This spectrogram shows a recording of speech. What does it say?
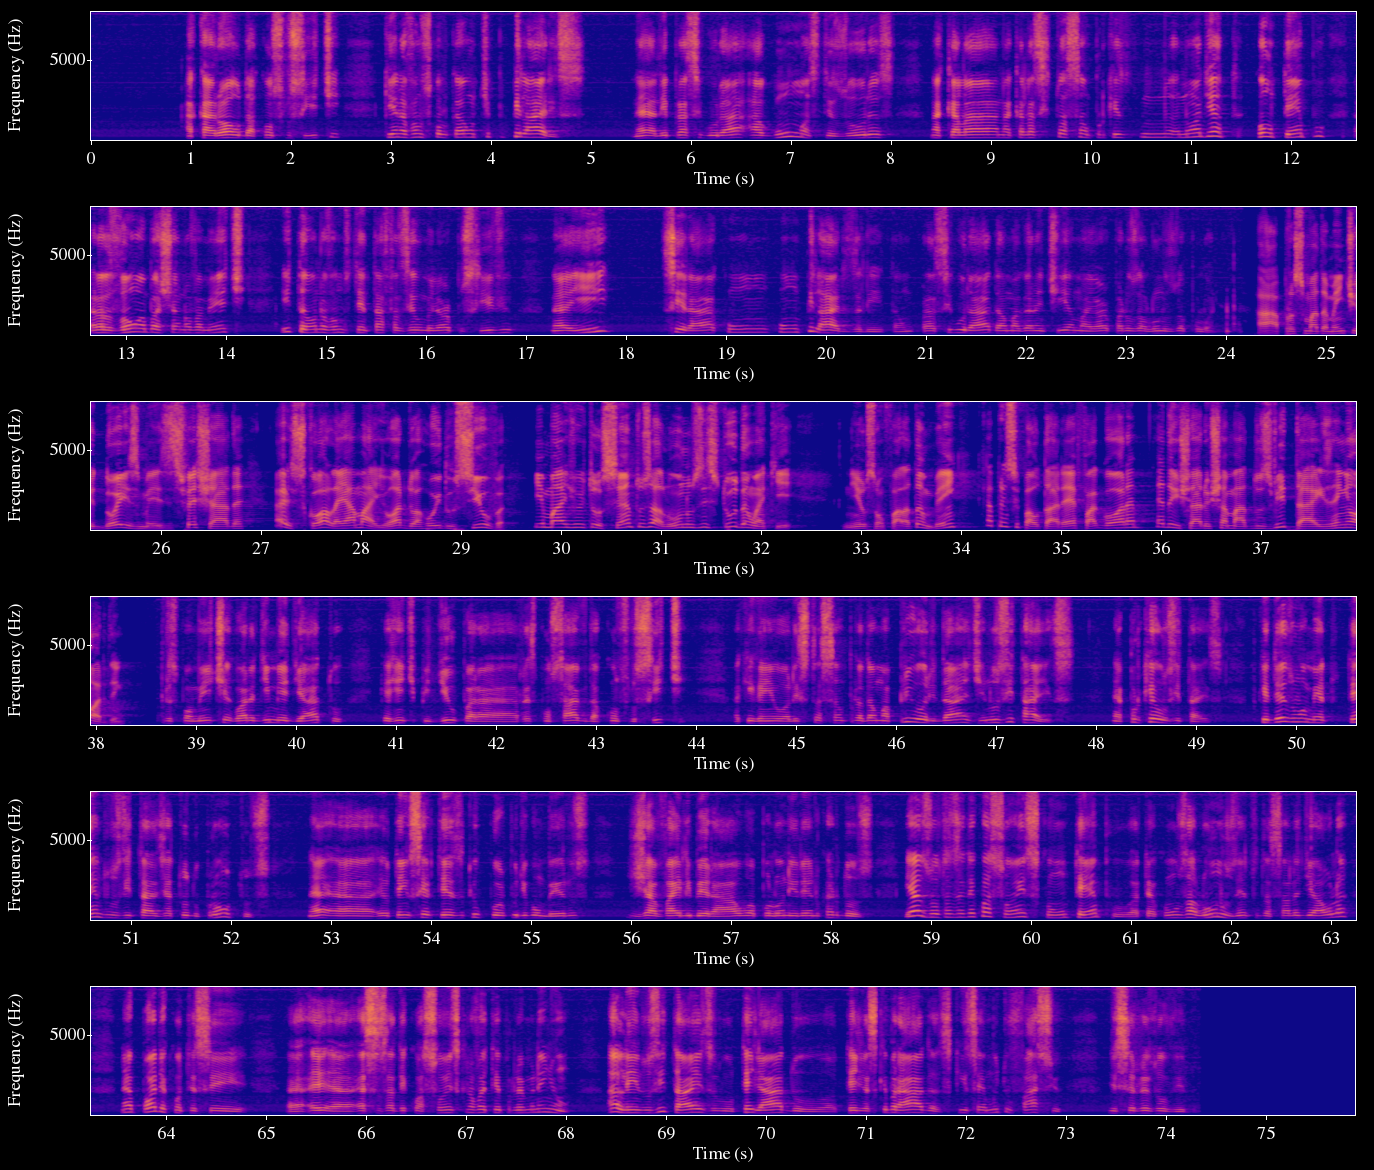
a Carol da Construcity, que nós vamos colocar um tipo pilares, né, ali para segurar algumas tesouras naquela, naquela situação, porque não adianta. Com o tempo, elas vão abaixar novamente, então nós vamos tentar fazer o melhor possível né, e será com, com pilares ali, então, para segurar, dar uma garantia maior para os alunos do Apolônio. Há aproximadamente dois meses fechada, a escola é a maior do Arroio do Silva e mais de 800 alunos estudam aqui. Nilson fala também que a principal tarefa agora é deixar os chamados vitais em ordem. Principalmente agora de imediato que a gente pediu para a responsável da Construcity, a que ganhou a licitação, para dar uma prioridade nos vitais. Né? Por que os vitais? Porque desde o momento, tendo os vitais já tudo prontos, né, eu tenho certeza que o Corpo de Bombeiros já vai liberar o Apolônio Ireno Cardoso. E as outras adequações, com o tempo, até com os alunos dentro da sala de aula, né, pode acontecer é, é, essas adequações que não vai ter problema nenhum. Além dos vitais, o telhado, telhas quebradas, que isso é muito fácil de ser resolvido.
